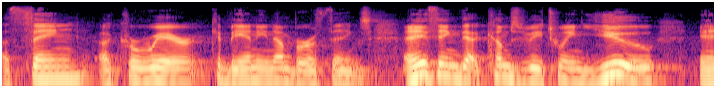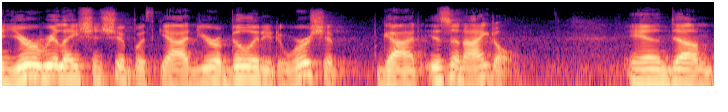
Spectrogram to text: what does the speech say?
a thing, a career, it could be any number of things. Anything that comes between you and your relationship with God, your ability to worship God, is an idol. And um,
